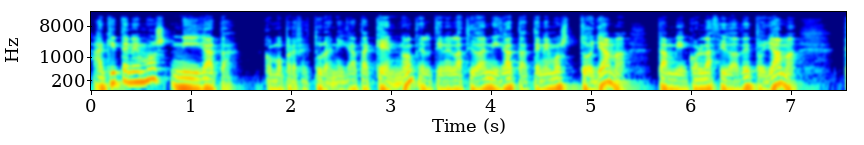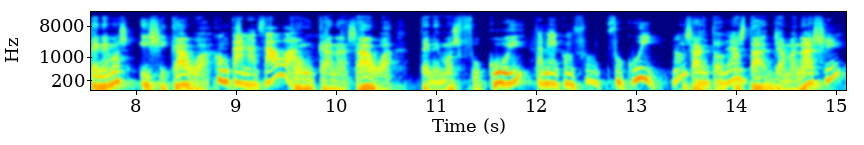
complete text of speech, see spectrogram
Aquí tenemos Niigata como prefectura, Niigata Ken, ¿no? que tiene la ciudad de Niigata. Tenemos Toyama, también con la ciudad de Toyama. Tenemos Ishikawa, Con Kanazawa, con Kanazawa. Tenemos Fukui, también con Fu- Fukui, ¿no? Exacto. Está Yamanashi,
